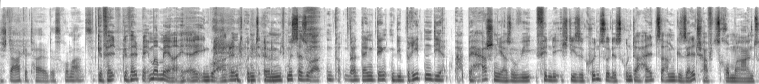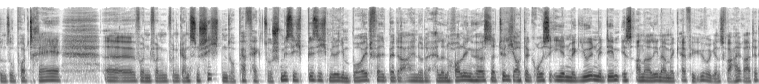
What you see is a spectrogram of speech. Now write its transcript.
starke Teil des Romans. Gefällt, gefällt mir immer mehr, äh, Ingo Arendt. Und ähm, ich muss da so denken, die Briten, die beherrschen ja so, wie finde ich, diese Kunst so des unterhaltsamen Gesellschaftsromans und so Porträt äh, von, von, von ganzen Schichten so perfekt. So schmissig, bissig William Boyd fällt mir da ein oder Alan Hollinghurst. Natürlich auch der große Ian McEwan, mit dem ist Annalena McAfee übrigens verheiratet.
